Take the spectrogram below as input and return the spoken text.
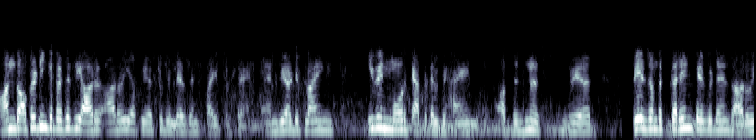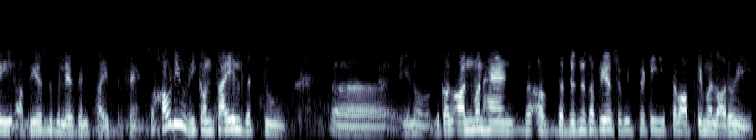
on the operating capacity, ROE appears to be less than 5%. And we are deploying even more capital behind a business where based on the current evidence, ROE appears to be less than 5%. So how do you reconcile the two? Uh, because on one hand, uh, the business appears to be pretty suboptimal ROE,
